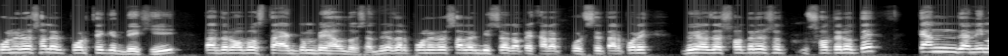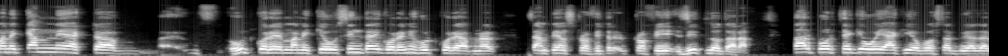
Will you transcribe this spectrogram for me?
পনেরো সালের পর থেকে দেখি তাদের অবস্থা একদম বেহাল দশা। দুই হাজার পনেরো সালের বিশ্বকাপে খারাপ করছে, তারপরে দুই হাজার সতেরো সতেরোতে কেন জানি মানে কেমনে একটা হুট করে মানে কেউ চিন্তাই করেনি, হুট করে আপনার চ্যাম্পিয়ন্স ট্রফি ট্রফি জিতলো তারা। তারপর থেকে ওই একই অবস্থা, দুই হাজার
